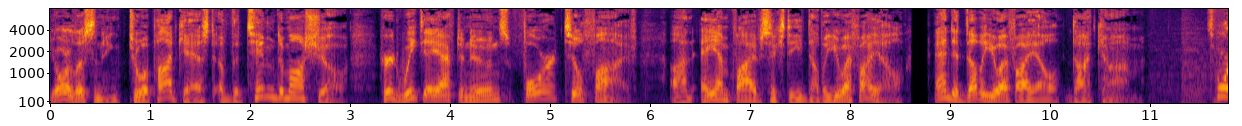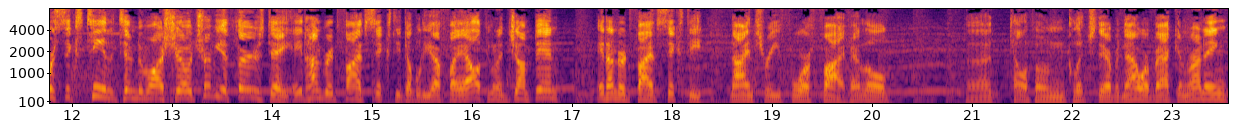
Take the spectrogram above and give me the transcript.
You're listening to a podcast of The Tim DeMoss Show, heard weekday afternoons 4 till 5 on AM 560 WFIL and at WFIL.com. It's 416, the Tim DeMoss Show. Trivia Thursday, 800 560 WFIL. If you want to jump in, 800 560 9345. Had a little uh, telephone glitch there, but now we're back and running.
